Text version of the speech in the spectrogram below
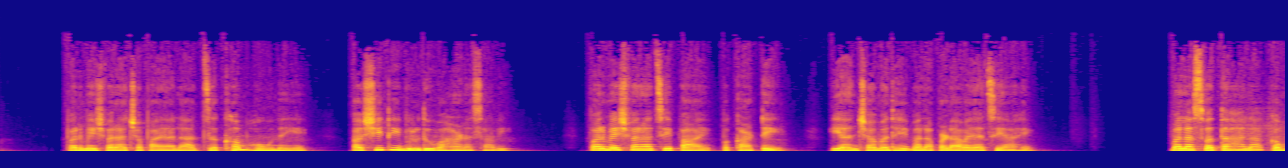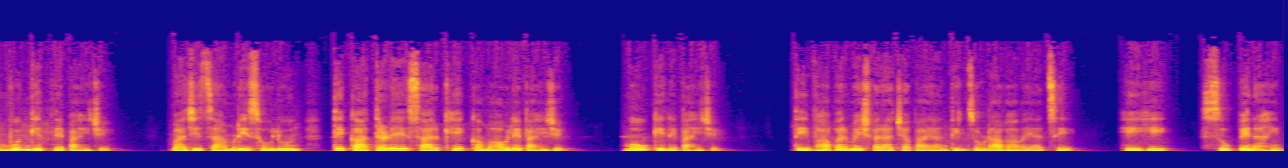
परमेश्वराच्या पायाला जखम होऊ नये अशी ती मृदू वहाण असावी. परमेश्वराचे पाय व काटे यांच्यामध्ये मला पडावयाचे आहे. मला स्वतःला कंबून घेतले पाहिजे. माझी चामडी सोलून ते कातडे सारखे कमावले पाहिजे. मऊ केले पाहिजे. तेव्हा परमेश्वराच्या पायांतील जोडा व्हावयाचे हेही सोपे नाही.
